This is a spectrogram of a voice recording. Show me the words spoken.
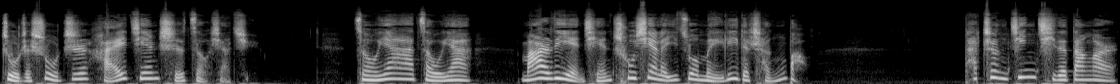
拄着树枝还坚持走下去。走呀走呀。马尔的眼前出现了一座美丽的城堡。他正惊奇的当儿，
